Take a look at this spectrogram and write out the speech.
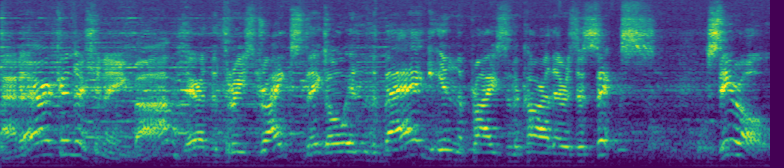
and air conditioning, Bob. There are the three strikes. They go in the bag. In the price of the car, there's a six zero,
